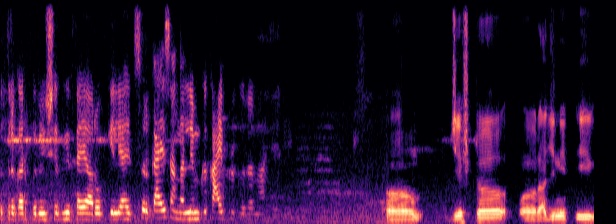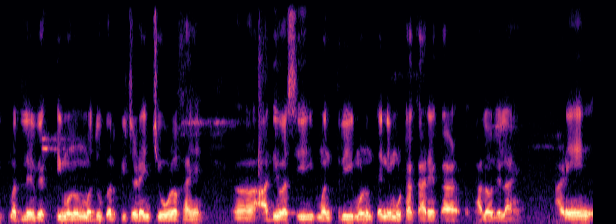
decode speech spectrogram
पत्रकार परिषदेत काही आरोप केले आहेत. सर काय सांगाल नेमकं काय प्रकरण आहे ज्येष्ठ राजनीतीमधले व्यक्ती म्हणून मधुकर पिचड यांची ओळख आहे. आदिवासी मंत्री म्हणून त्यांनी मोठा कार्यकाळ घालवलेला आहे. आणि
